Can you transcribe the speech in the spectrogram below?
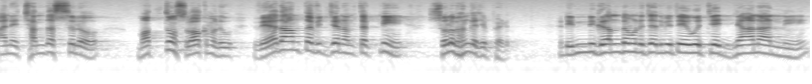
అనే ఛందస్సులో మొత్తం శ్లోకములు వేదాంత విద్యనంతటినీ సులభంగా చెప్పాడు. అంటే ఇన్ని గ్రంథములు చదివితే వచ్చే జ్ఞానాన్ని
